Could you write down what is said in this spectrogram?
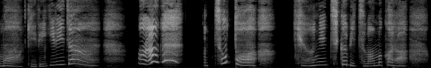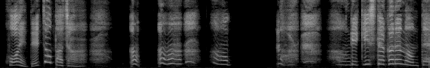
もうギリギリじゃん。ちょっと、急に乳首つまむから声出ちゃったじゃん。うん、うん、反撃してくるなんて。も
